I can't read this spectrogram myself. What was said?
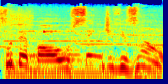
Futebol sem divisão.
